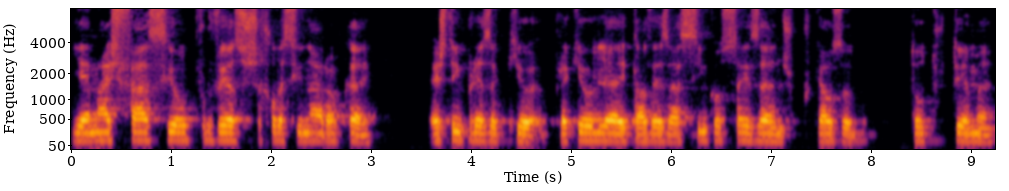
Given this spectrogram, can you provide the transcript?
e é mais fácil por vezes relacionar, ok, esta empresa que eu, para que eu olhei talvez há 5 ou 6 anos por causa de outro tema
